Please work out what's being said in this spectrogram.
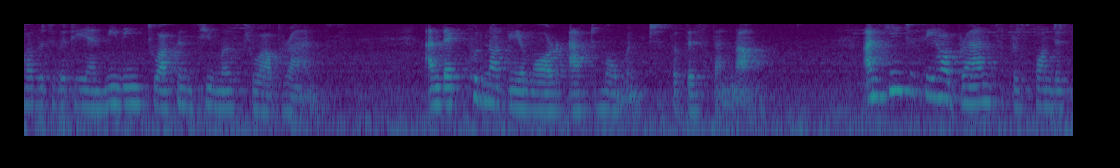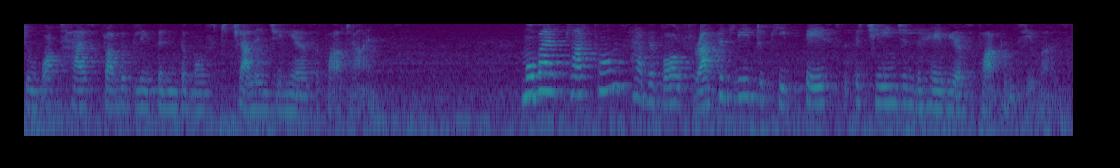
positivity, and meaning to our consumers through our brands. And there could not be a more apt moment for this than now. I'm keen to see how brands have responded to what has probably been the most challenging years of our times. Mobile platforms have evolved rapidly to keep pace with the change in behaviors of our consumers.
